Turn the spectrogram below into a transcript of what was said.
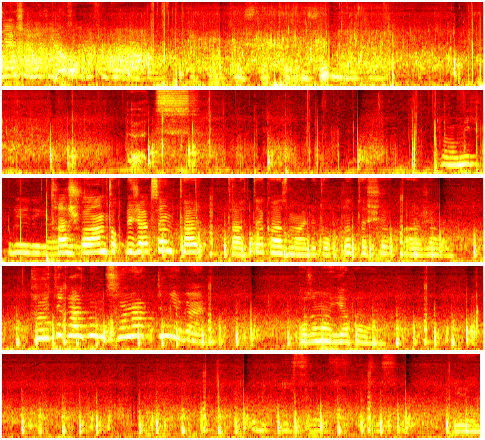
Gel şimdi gidelim. Kaç dakika olmuş? Evet. Tamam hiç buraya da gel. Taş falan toplayacaksan ta tahta kazmayla topla taşı harcama. Tahta kazmamı sana attım ya ben. O zaman yap hemen. Hadi iyisi olsun. Diyorum.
